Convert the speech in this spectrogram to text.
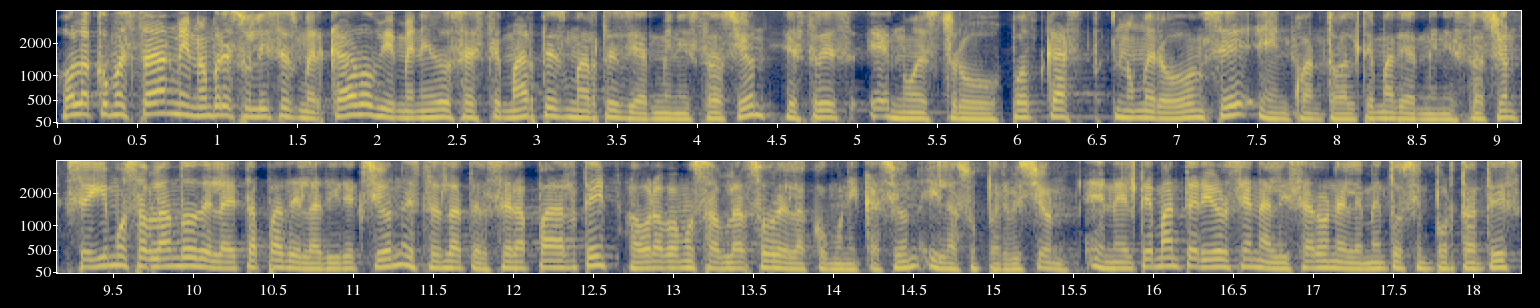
Hola, ¿cómo están? Mi nombre es Ulises Mercado. Bienvenidos a este martes, martes de administración. Este es eh, nuestro podcast número 11 en cuanto al tema de administración. Seguimos hablando de la etapa de la dirección. Esta es la tercera parte. Ahora vamos a hablar sobre la comunicación y la supervisión. En el tema anterior se analizaron elementos importantes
